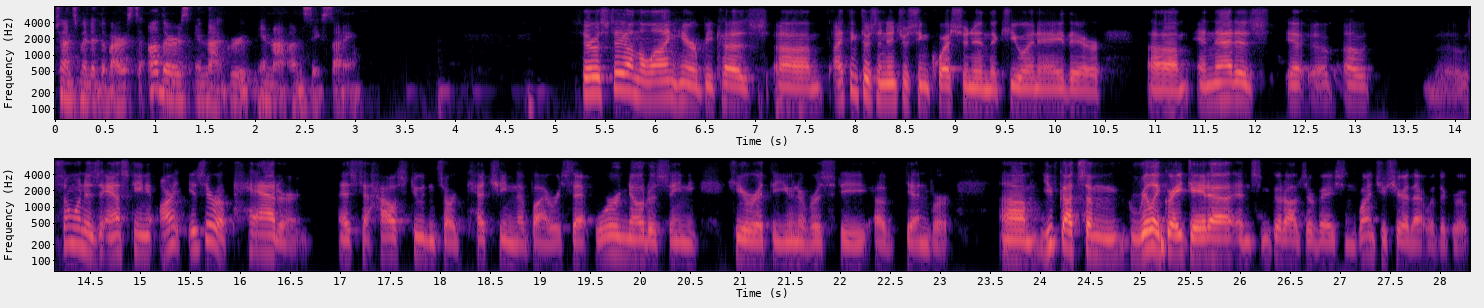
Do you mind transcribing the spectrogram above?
transmitted the virus to others in that group in that unsafe setting. Sarah, stay on the line here because um, I think there's an interesting question in the Q&A there. Um, and that is, uh, uh, uh, someone is asking, are, is there a pattern as to how students are catching the virus that we're noticing here at the University of Denver? Um, you've got some really great data and some good observations. Why don't you share that with the group?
